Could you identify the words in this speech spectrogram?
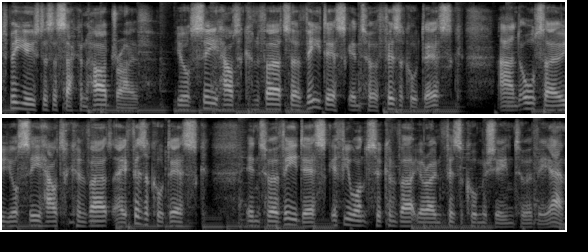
to be used as a second hard drive you'll see how to convert a VDisk into a physical disk and also you'll see how to convert a physical disk into a VDisk if you want to convert your own physical machine to a VM.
